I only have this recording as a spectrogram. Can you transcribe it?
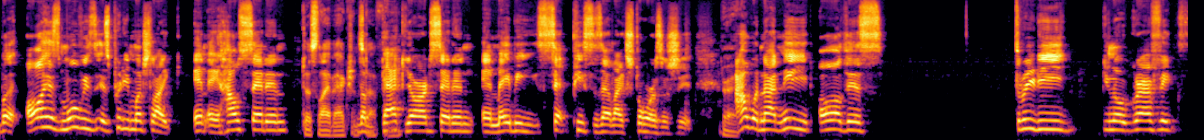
but all his movies is pretty much like in a house setting, just live action the stuff yeah. backyard setting, and maybe set pieces at like stores and shit. right I would not need all this 3D, you know, graphics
